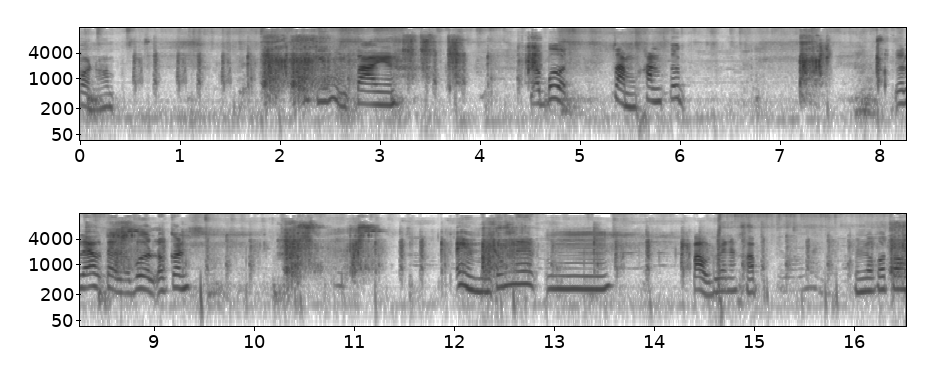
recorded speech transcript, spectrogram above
ก่อนนะครับเมื่อกี้ผมตายไง ระเบิดสำคัญสุดจะแล้วแต่ระเบิดแล้วกันเอ๊ะมันต้องแลกอืมเป่าด้วยนะครับแล้วเราก็ต้อง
